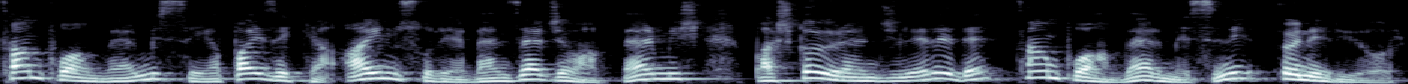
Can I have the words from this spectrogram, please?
tam puan vermişse yapay zeka aynı soruya benzer cevap vermiş. Başka öğrencilere de tam puan vermesini öneriyor.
